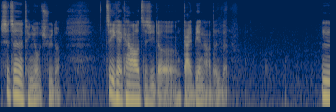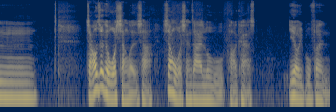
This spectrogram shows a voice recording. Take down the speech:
是真的挺有趣的，自己可以看到自己的改变啊等等。嗯，讲到这个，我想了一下，像我现在录 podcast，也有一部分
